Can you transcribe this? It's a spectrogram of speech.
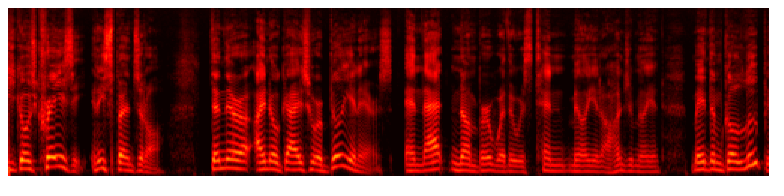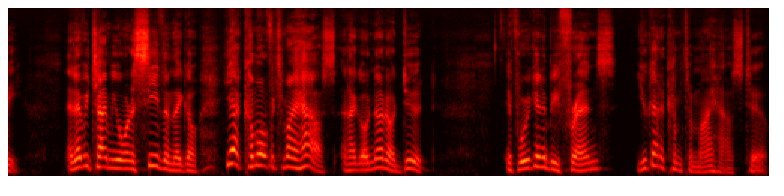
he goes crazy and he spends it all. Then there are I know guys who are billionaires, and that number, whether it was ten million or hundred million, made them go loopy. And every time you want to see them, they go, "Yeah, come over to my house." And I go, "No, no, dude. If we're going to be friends, you got to come to my house too,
